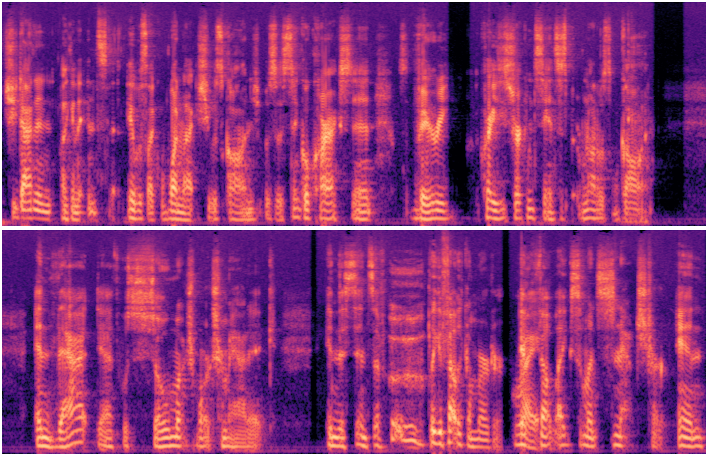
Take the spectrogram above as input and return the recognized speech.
she died in like an instant. It was like one night she was gone. It was a single car accident. It was very crazy circumstances, but Renata was gone. And that death was so much more traumatic in the sense of like it felt like a murder. Right. It felt like someone snatched her. And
